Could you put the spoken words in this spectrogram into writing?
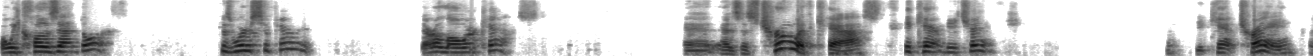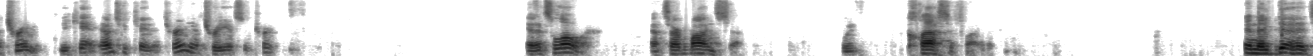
But we close that door because we're superior. They're a lower caste. And as is true with caste, it can't be changed. You can't train a tree. You can't educate a tree. A tree is a tree. And it's lower. That's our mindset. We've classified it. And they did,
